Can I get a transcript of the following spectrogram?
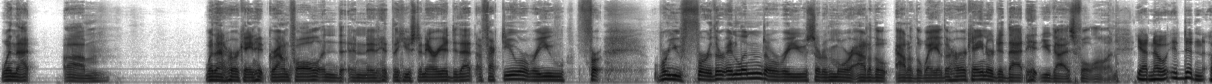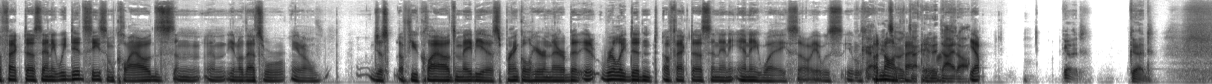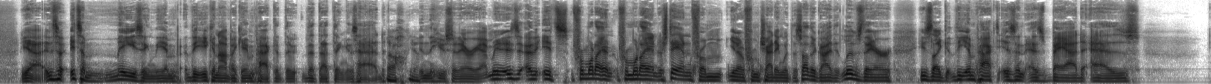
when that um when that hurricane hit groundfall and and it hit the Houston area, did that affect you, or were you for were you further inland, or were you sort of more out of the out of the way of the hurricane, or did that hit you guys full on? Yeah, no, it didn't affect us any. We did see some clouds, and and you know that's where you know just a few clouds, maybe a sprinkle here and there, but it really didn't affect us in any any way. So it was it was Okay, a so it non-factor. it had died off. Yep. Good, good. Yeah, it's it's amazing the the economic impact that the, that that thing has had. Oh yeah. in the Houston area. I mean, it's uh, it's from what I from what I understand from you know from chatting with this other guy that lives there. He's like the impact isn't as bad as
